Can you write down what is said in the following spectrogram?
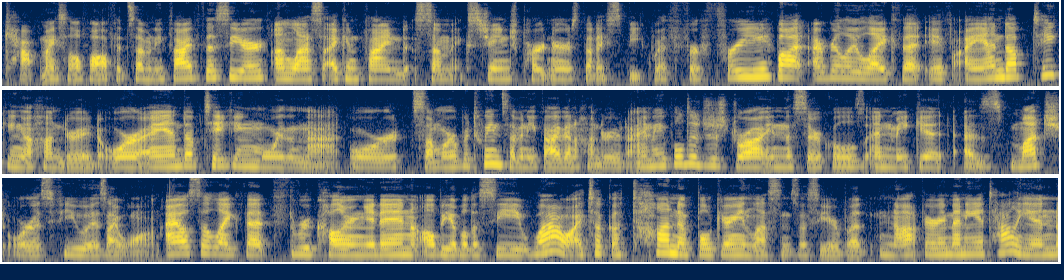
cap myself off at 75 this year, unless I can find some exchange partners that I speak with for free. But I really like that if I end up taking 100, or I end up taking more than that, or somewhere between 75 and 100, I'm able to just draw in the circles and make it as much or as few as I want. I also like that through coloring it in, I'll be able to see, wow, I took a ton of Bulgarian lessons this year, but not very many Italian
